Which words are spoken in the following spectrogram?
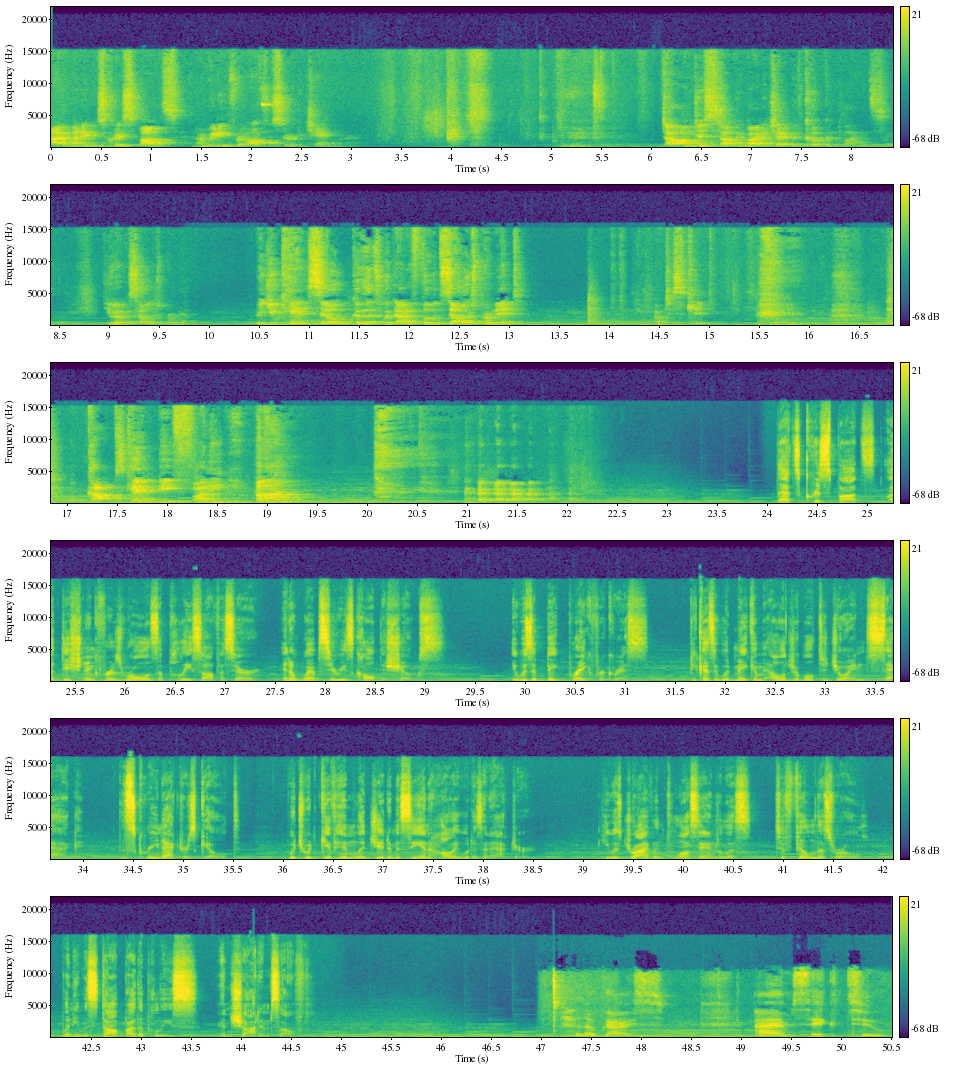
Hi, my name is Chris Spotz, and I'm reading for Officer Chandler. Oh, I'm just stopping by to check with code compliance. Do you have a seller's permit? You can't sell goods without a food seller's permit. I'm just kidding. Cops can't be funny, huh? That's Chris Spotz auditioning for his role as a police officer in a web series called The Shokes. It was a big break for Chris because it would make him eligible to join SAG, the Screen Actors Guild, which would give him legitimacy in Hollywood as an actor. He was driving to Los Angeles to film this role when he was stopped by the police and shot himself. Hello, guys. I'm sick too.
